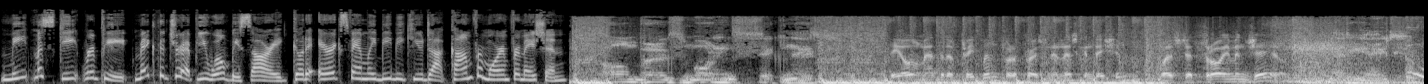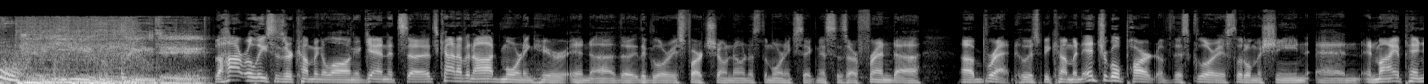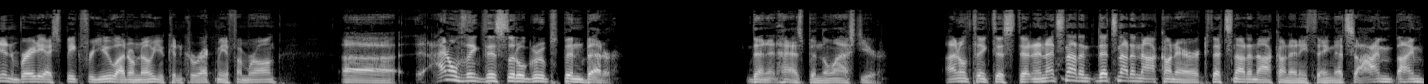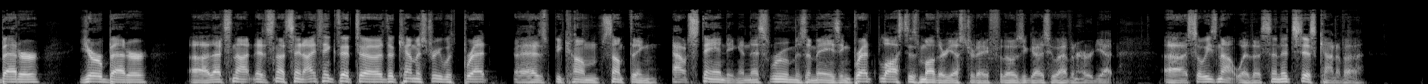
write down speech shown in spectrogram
Meat Mesquite Repeat. Make the trip. You won't be sorry. Go to ericsfamilybbq.com for more information. Holmberg's morning sickness. The old method of treatment for a person in this condition was to throw him in jail. 98. The hot releases are coming along again. It's uh, it's kind of an odd morning here in uh, the the glorious fart show known as the Morning Sickness. Is our friend uh, uh, Brett, who has become an integral part of this glorious little machine. And in my opinion, and Brady, I speak for you. I don't know. You can correct me if I'm wrong. Uh, I don't think this little group's been better than it has been the last year. I don't think this that, and that's not a that's not a knock on Eric. That's not a knock on anything. That's I'm I'm better. You're better. Uh, that's not. It's not saying. I think that uh, the chemistry with Brett has become something outstanding, and this room is amazing. Brett lost his mother yesterday. For those of you guys who haven't heard yet, uh, so he's not with us, and it's just kind of a.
